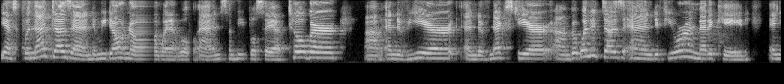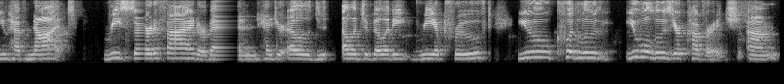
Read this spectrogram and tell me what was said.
Yes, when that does end, and we don't know when it will end, some people say October, um, end of year, end of next year. Um, but when it does end, if you are on Medicaid and you have not recertified or been had your elig- eligibility reapproved, you could lose. You will lose your coverage. Um,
